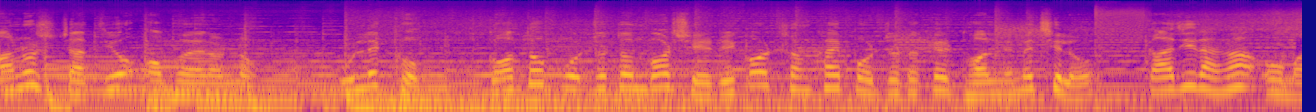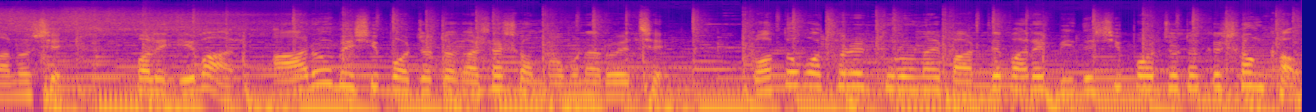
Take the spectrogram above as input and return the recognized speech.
মানস জাতীয় অভয়ারণ্য। উল্লেখ্য, গত পর্যটন বর্ষে রেকর্ড সংখ্যায় পর্যটকের ঢল নেমেছিল কাজিরাঙ্গা ও মানসে। ফলে এবার আরও বেশি পর্যটক আসার সম্ভাবনা রয়েছে। গত বছরের তুলনায় বাড়তে পারে বিদেশি পর্যটকের সংখ্যাও।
